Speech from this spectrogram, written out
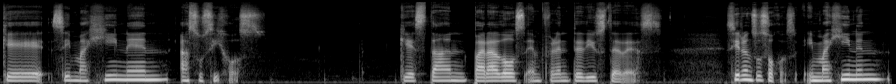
que se imaginen a sus hijos que están parados enfrente de ustedes. Cierren sus ojos, imaginen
